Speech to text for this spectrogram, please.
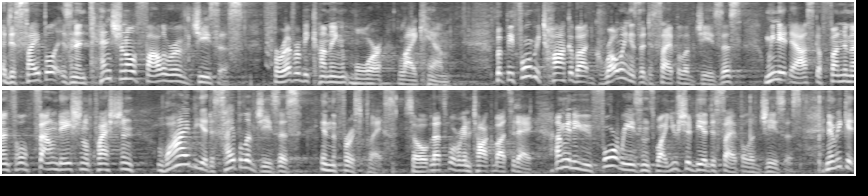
a disciple is an intentional follower of Jesus, forever becoming more like him. But before we talk about growing as a disciple of Jesus, we need to ask a fundamental, foundational question why be a disciple of Jesus in the first place? So that's what we're going to talk about today. I'm going to give you four reasons why you should be a disciple of Jesus. Now, we could,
